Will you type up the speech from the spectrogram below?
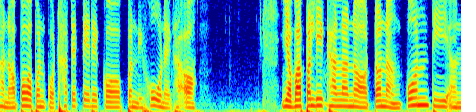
ค่ะเนาะเพราะว่าเปิ้นกดทัดเต้ๆได้ก็เปิ้นได้โหไหนค่ะอ๋ออย่าว่าปลิกคาละเนาะตอนหนังก้นตีอัน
